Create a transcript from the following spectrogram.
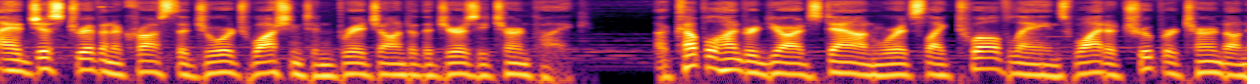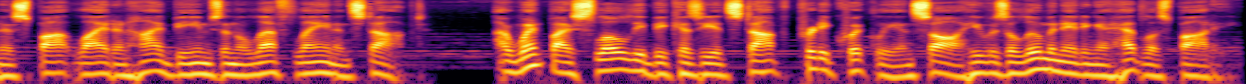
I had just driven across the George Washington Bridge onto the Jersey Turnpike. A couple hundred yards down where it's like 12 lanes wide a trooper turned on his spotlight and high beams in the left lane and stopped. I went by slowly because he had stopped pretty quickly and saw he was illuminating a headless body.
